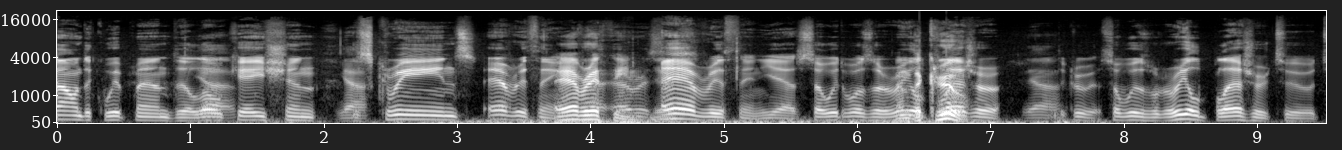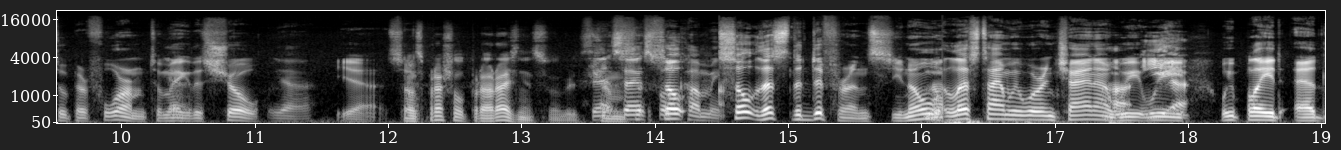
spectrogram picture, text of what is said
sound equipment, the Yeah. location, Yeah. the screens, everything. Everything. everything. Everything, yeah. So it was a real the crew. pleasure Yeah. The crew. So it was a real pleasure to to perform, to make this show. Yeah. Yeah. So Он спрашивал про разницу. Говорит, в чем- Thanks- thanks so for coming. so that's the difference, you know. Last time we were in China, Uh, we we yeah. we played at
